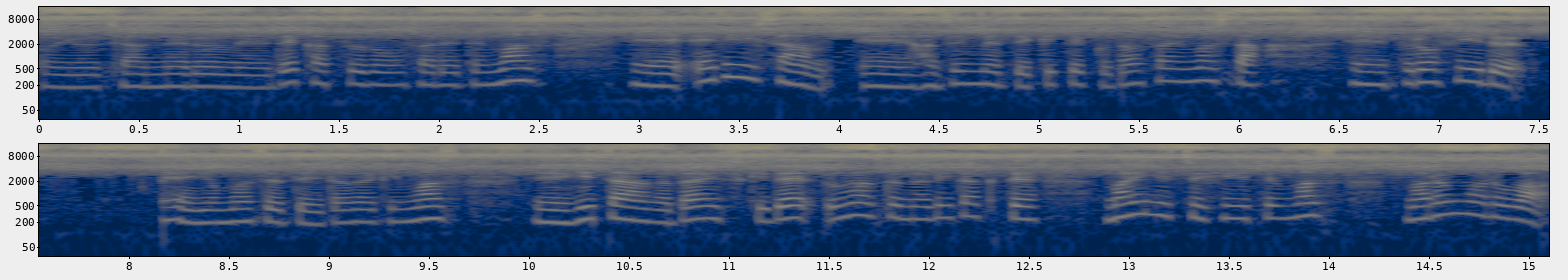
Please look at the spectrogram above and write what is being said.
というチャンネル名で活動されてます。えー、エリーさん、え初めて来てくださいました。えプロフィール、え読ませていただきます。えギターが大好きで上手くなりたくて毎日弾いてます。まるまるは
